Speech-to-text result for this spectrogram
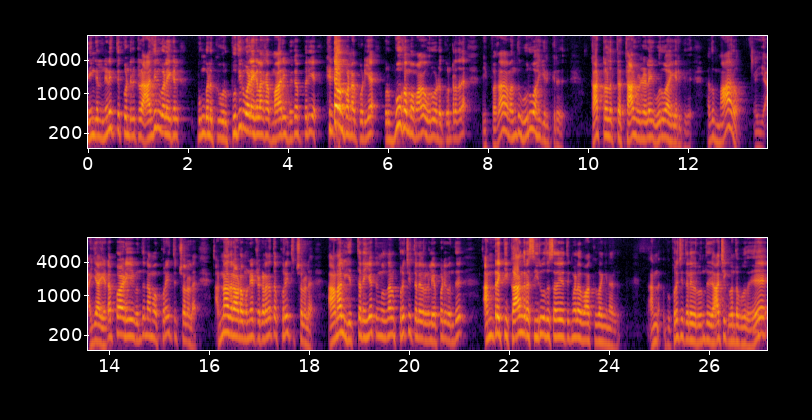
நீங்கள் நினைத்து கொண்டிருக்கிற அதிர்வலைகள் உங்களுக்கு ஒரு புதிர்வலைகளாக மாறி மிகப்பெரிய ஹிட் டவுன் பண்ணக்கூடிய ஒரு பூகம்பமாக உருவெடுக்கின்றதில் இப்போ தான் வந்து உருவாகி இருக்கிறது. காற்றழுத்த தாழ்வு நிலை உருவாகி இருக்குது அது மாறும். ஐயா- ஐயா எடப்பாடியை வந்து நம்ம குறைத்து சொல்லலை. அண்ணா திராவிட முன்னேற்ற கழகத்தை குறைத்து சொல்லலை. ஆனால் இத்தனை இயக்கங்கள் தான் புரட்சித் தலைவர்கள் எப்படி வந்து அன்றைக்கு காங்கிரஸ் இருபது சதவீதத்துக்கு மேலே வாக்கு வாங்கினார்கள். அன் புரட்சித் தலைவர் வந்து ஆட்சிக்கு வந்தபோது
